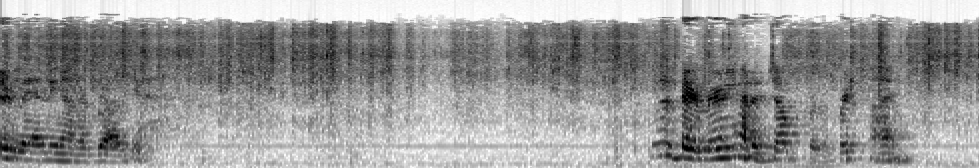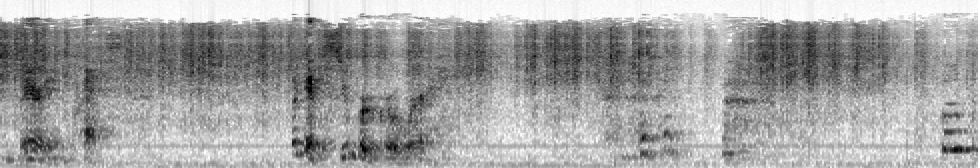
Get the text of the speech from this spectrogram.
Better landing on a rug. Even they're learning how to jump for the first time. I'm very impressed. Look at Super Grover. Boop.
